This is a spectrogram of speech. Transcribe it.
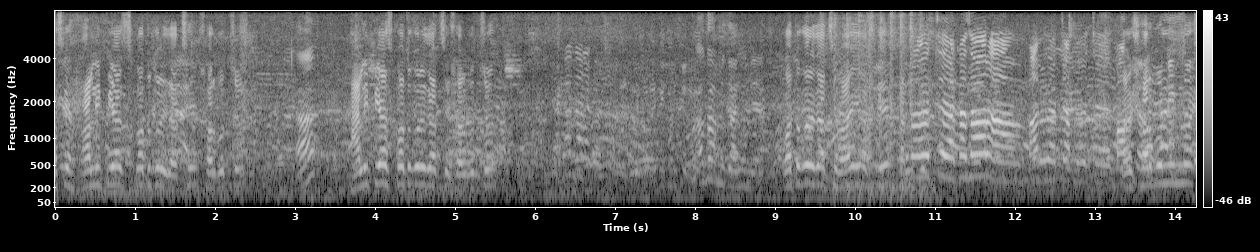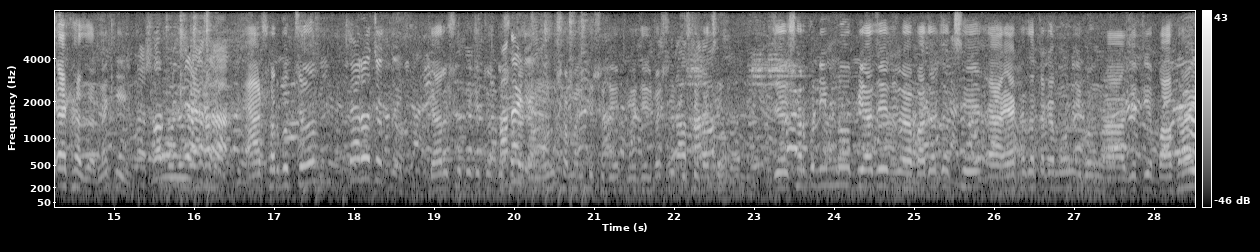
আজকে হালি পেঁয়াজ কত করে যাচ্ছে সর্বোচ্চ? হালি পেঁয়াজ কত করে যাচ্ছে সর্বোচ্চ? কত করে যাচ্ছে ভাই আজকে? হচ্ছে এক হাজার ভালো যাচ্ছে আপনার হচ্ছে আর সর্বনিম্ন এক হাজার নাকি? সর্বনিম্ন এক হাজার আর সর্বোচ্চ? তেরো চোদ্দ তেরোশো থেকে চোদ্দশো টাকা মন। সম্মানিত শুধু প্রিয় দেশবাসী বুঝতে পারছেন যে সর্বনিম্ন পেঁয়াজের বাজার যাচ্ছে এক হাজার টাকা মন এবং যেটি বাধাই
